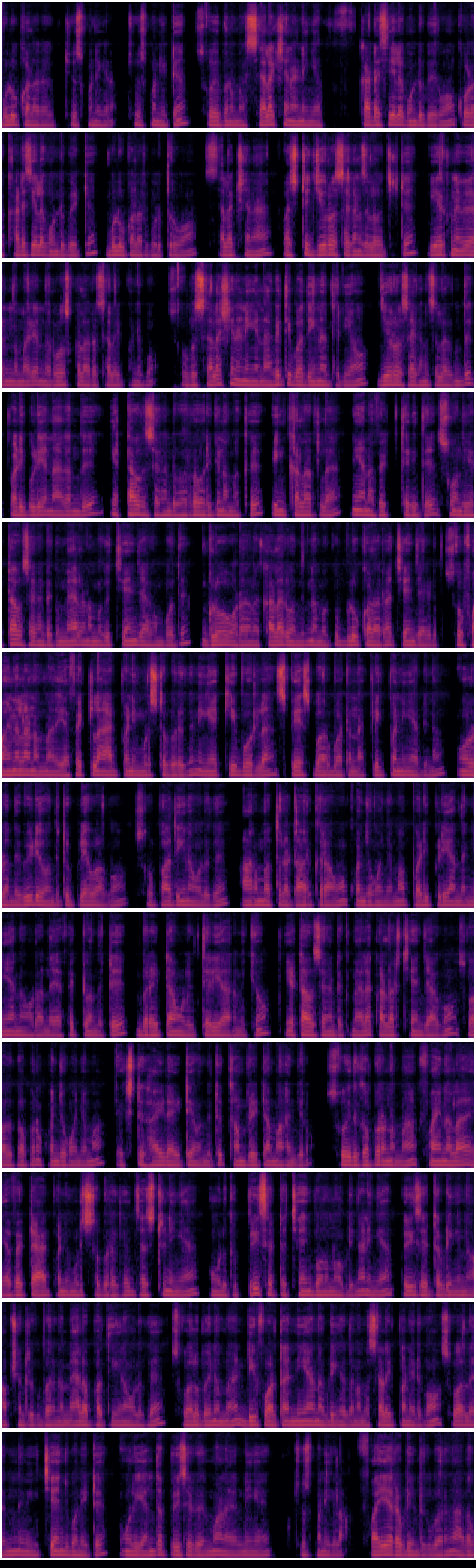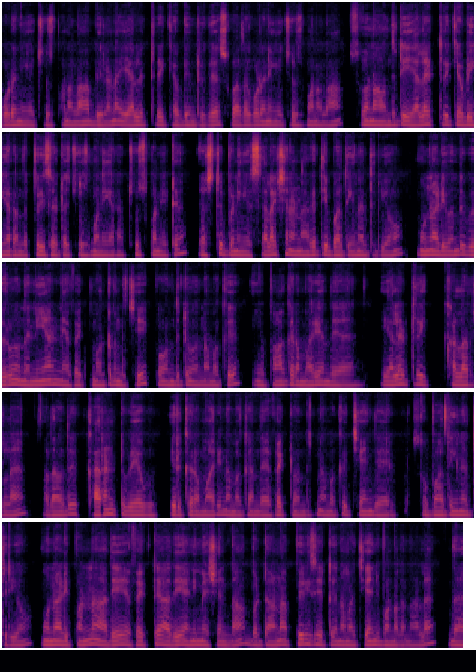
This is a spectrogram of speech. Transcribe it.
ப்ளூ கலரை சூஸ் பண்ணிக்கிறேன். சூஸ் பண்ணிவிட்டு ஸோ இப்போ நம்ம செலெக்ஷனை நீங்கள் கடைசியில் கொண்டு போயிடுவோம் கூட கடைசியில் கொண்டு போயிட்டு ப்ளூ கலர் கொடுத்துருவோம். செலெக்ஷனை ஃபஸ்ட்டு ஜீரோ செகண்ட்ஸில் வச்சுட்டு ஏற்கனவே இருந்த மாதிரி அந்த ரோஸ் கலரை செலக்ட் பண்ணிப்போம். ஸோ இப்போ செலெக்ஷனை நீங்கள் நகர்த்தி பார்த்தீங்கன்னா தெரியும். ஜீரோ செகண்ட்ஸில் இருந்து படிப்படியாக நகர்ந்து எட்டாவது செகண்ட் வர்ற வரைக்கும் நமக்கு பிங்க் கலரில் நியான் எஃபெக்ட் தெரியுது. ஸோ அந்த எட்டாவது செகண்டுக்கு மேலே நமக்கு சேஞ்ச் ஆகும்போது க்ளோவோட அந்த கலர் வந்து நமக்கு ப்ளூ கலராக சேஞ்ச் ஆகிடுது ஸோ ஃபைனலாக நம்ம எஃபெக்ட்லாம் ஆட் பண்ணி முடிச்சிட்ட பிறகு நீங்கள் கீபோர்டில் ஸ்பேஸ் பார் பட்டனை கிளிக் பண்ணீங்க அப்படின்னா உங்களோட அந்த வீடியோ வந்துட்டு ப்ளே ஆகும். ஸோ பார்த்தீங்கன்னா உங்களுக்கு ஆரம்பத்தில் டார்க்கராகவும் கொஞ்சம் கொஞ்சமாக படிப்படியாக அந்த நியானோட அந்த எஃபெக்ட் வந்துட்டு பிரைட்டாக உங்களுக்கு தெரிய ஆரம்பிக்கும். எட்டாவது செகண்டுக்கு மேலே கலர் சேஞ்ச் ஆகும். ஸோ அதுக்கப்புறம் கொஞ்சம் கொஞ்சமாக டெக்ஸ்ட் ஹைட் ஆகிட்டே வந்துட்டு கம்ப்ளீட்டாக மறைஞ்சிரும். ஸோ இதுக்கப்புறம் நம்ம ஃபைனலாக எஃபெக்ட் ஆட் பண்ணி முடிச்சிட்ட பிறகு ஜஸ்ட் நீங்கள் உங்களுக்கு ப்ரீசெட்டை சேஞ்ச் பண்ணணும் அப்படின்னா நீங்கள் ப்ரீசெட் அப்படிங்கிற ஆப்ஷன் இருக்குது பாருங்கள் மேலே பார்த்தீங்கன்னா உங்களுக்கு. ஸோ அதில் போய் நம்ம டிஃபால்ட்டாக நியான் அப்படிங்கிறத நம்ம செலக்ட் பண்ணியிருக்கோம் ஸோ அதில் இருந்து நீங்கள் சேஞ்ச் பண்ணிவிட்டு உங்களுக்கு எந்த ப்ரீசெட் வேணுமோ அதை நீங்கள் சூஸ் பண்ணிக்கலாம். ஃபயர் அப்படின்னு இருக்கு பாருங்க. அதை கூட நீங்கள் சூஸ் பண்ணலாம். அப்படி இல்லைனா எலக்ட்ரிக் அப்படின்னு இருக்கு ஸோ அதை கூட நீங்கள் சூஸ் பண்ணலாம். ஸோ நான் வந்துட்டு எலக்ட்ரிக் அப்படிங்கிற அந்த ப்ரீசெட்டை சூஸ் பண்ணிக்கிறேன். சூஸ் பண்ணிவிட்டு ஜஸ்ட் இப்போ நீங்கள் செலெக்ஷனை நகர்த்தி பார்த்தீங்கன்னா தெரியும். முன்னாடி வந்து வெறும் அந்த நியான் எஃபெக்ட் மட்டும் இருந்துச்சு. இப்போ வந்துட்டு நமக்கு நீங்கள் பார்க்குற மாதிரி அந்த எலக்ட்ரிக் கலரில் அதாவது கரண்ட் வேவ் இருக்கிற மாதிரி நமக்கு அந்த எஃபெக்ட் வந்துட்டு நமக்கு சேஞ்ச் ஆயிருக்கு. ஸோ பார்த்தீங்கன்னா தெரியும். முன்னாடி பண்ண அதே எஃபெக்ட் அதே அனிமேஷன் தான். பட் ஆனால் ப்ரீசெட்டு நம்ம சேஞ்ச் பண்ணதுனால இந்த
